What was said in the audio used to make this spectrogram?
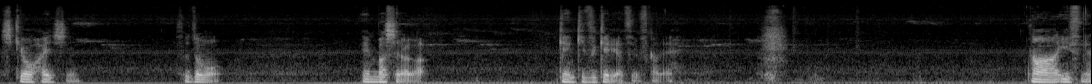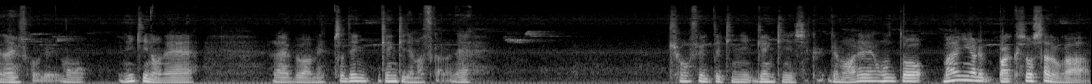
試供配信？それとも、縁柱が元気づけるやつですかね。ああ、いいっすね、ナイスコール。もう、2期のね、ライブはめっちゃ元気出ますからね。強制的に元気にしてくる。でもあれ、本当前にあれ爆笑したのが、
